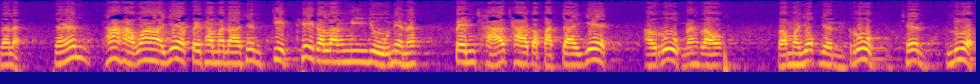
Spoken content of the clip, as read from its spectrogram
นั่นแหละอย่างนั้นถ้าหากว่าแยกไปธรรมดาเช่น จิตที่กำลังมีอยู่เนี่ยนะเป็นฉาชาตปัจจัยแยกเอารูปนะ เราเรามายกเย็นรูป เช่น เลือด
